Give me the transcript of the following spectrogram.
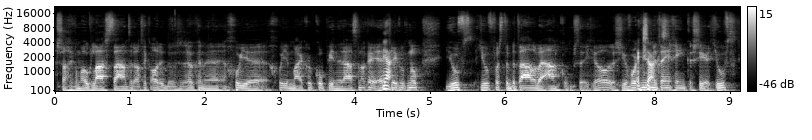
zag ik hem ook laatst staan. Toen dacht ik, oh dit doen ze. Dat is ook een, een goede, goede microcopy inderdaad. Van oké, okay, klik op knop. Je hoeft, je hoeft pas te betalen bij aankomst, weet je wel. Dus je wordt niet meteen geïncasseerd. Je hoeft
